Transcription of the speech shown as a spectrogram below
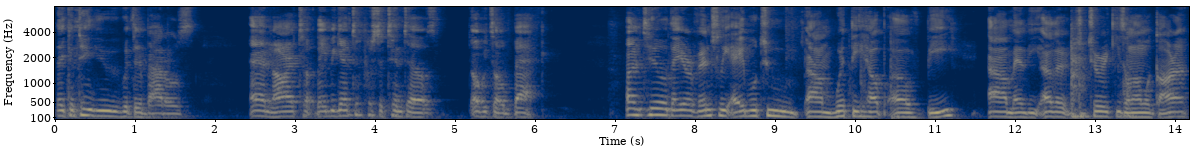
They continue with their battles, and Naruto they begin to push the Ten Tails Obito back until they are eventually able to, um, with the help of B um, and the other Jinchurikis along with Gaara.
